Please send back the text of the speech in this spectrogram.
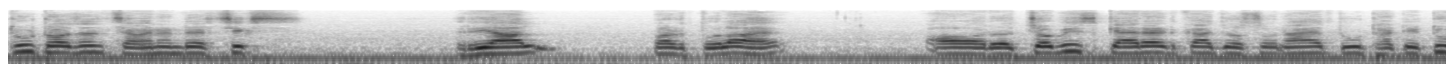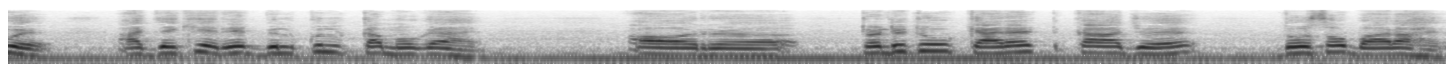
two thousand seven hundred six riyal पर तोला है और 24 कैरेट का जो सोना है टू थर्टी टू है। आज देखिए रेट बिल्कुल कम हो गया है और 22 कैरेट का जो है 212 है।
